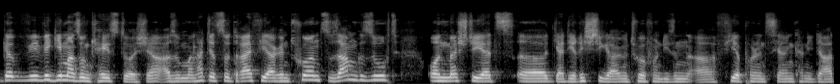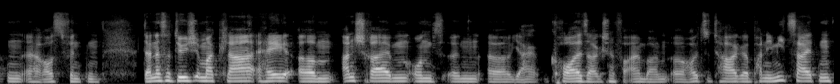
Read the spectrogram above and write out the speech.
wir, wir gehen mal so einen Case durch, ja. Also man hat jetzt so drei, vier Agenturen zusammengesucht und möchte jetzt äh, ja die richtige Agentur von diesen äh, vier potenziellen Kandidaten äh, herausfinden. Dann ist natürlich immer klar, hey, ähm, anschreiben und ein äh, ja, Call, sage ich mal, vereinbaren. Äh, heutzutage Pandemiezeiten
